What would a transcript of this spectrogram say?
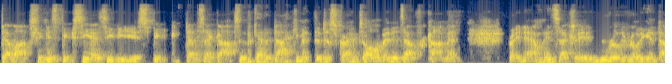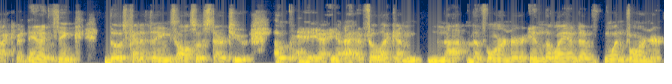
DevOps, you can speak CI/CD, speak DevSecOps, and we've got a document that describes all of it. It's out for comment right now. It's actually a really, really good document, and I think those kind of things also start to okay. I, you know, I feel like I'm not the foreigner in the land of one foreigner.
